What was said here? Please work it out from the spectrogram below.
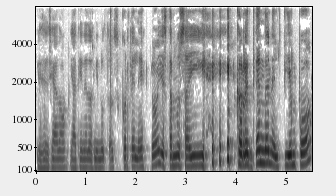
licenciado, ya tiene dos minutos, córtele, ¿no? Y estamos ahí correteando en el tiempo,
